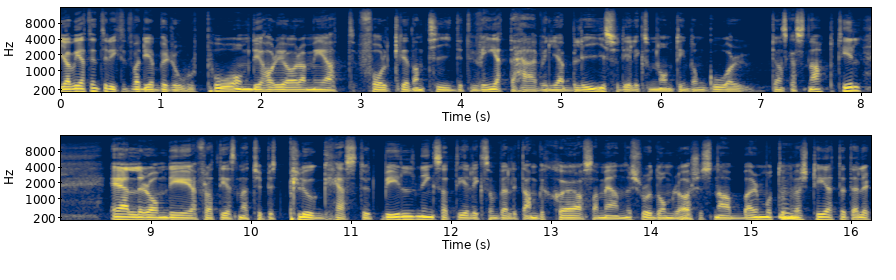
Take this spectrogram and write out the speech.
Jag vet inte riktigt vad det beror på. Om det har att göra med att folk redan tidigt vet det här vill jag bli, så det är liksom någonting de går ganska snabbt till. Eller om det är för att det är sån här typiskt plugghästutbildning, så att det är liksom väldigt ambitiösa människor och de rör sig snabbare mot mm. universitetet. Eller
